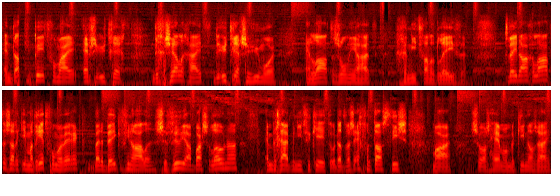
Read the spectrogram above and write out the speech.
En dat typeert voor mij FC Utrecht. De gezelligheid, de Utrechtse humor en late zon in je hart. Geniet van het leven. Twee dagen later zat ik in Madrid voor mijn werk bij de bekerfinale Sevilla-Barcelona. En begrijp me niet verkeerd hoor, dat was echt fantastisch. Maar zoals Herman McKean al zei,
